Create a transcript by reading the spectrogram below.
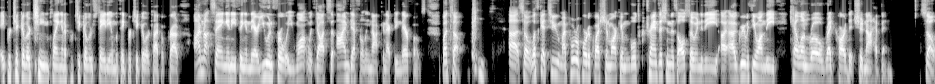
a particular team playing in a particular stadium with a particular type of crowd. I'm not saying anything in there. You infer what you want with dots that I'm definitely not connecting there, folks. But so. Uh, so let's get to my pool reporter question mark, and we'll transition this also into the. I, I agree with you on the Kelyn Rowe red card that should not have been. So,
